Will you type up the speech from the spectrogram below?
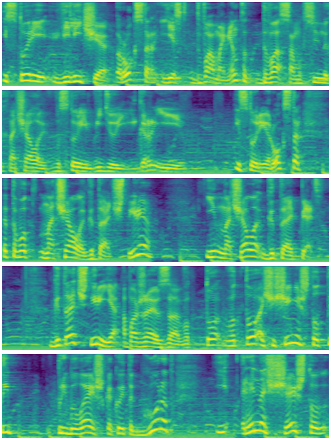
истории величия Rockstar есть два момента, два самых сильных начала в истории видеоигр и истории Rockstar. Это вот начало GTA 4 и начало GTA 5. GTA 4 я обожаю за вот то, вот то ощущение, что ты прибываешь в какой-то город и реально ощущаешь, что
